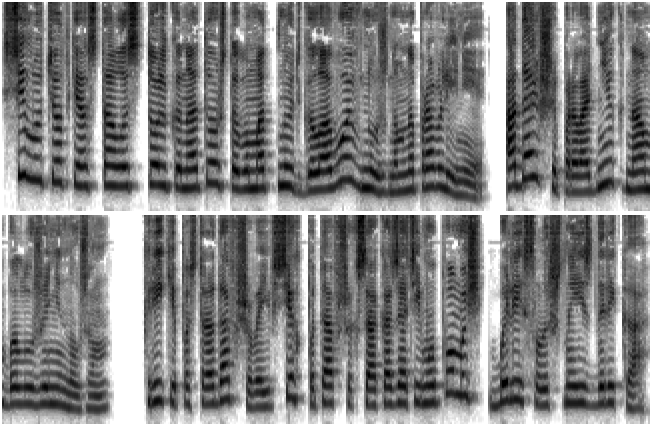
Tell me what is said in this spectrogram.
Сил у тетки осталось только на то, чтобы мотнуть головой в нужном направлении, а дальше проводник нам был уже не нужен. Крики пострадавшего и всех пытавшихся оказать ему помощь были слышны издалека.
